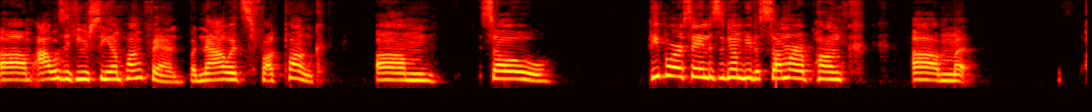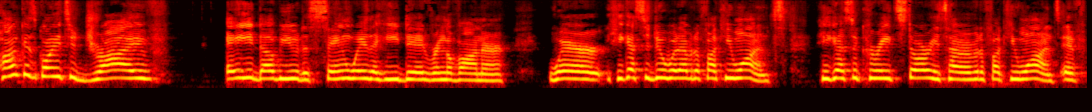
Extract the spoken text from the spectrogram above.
Um, I was a huge CM Punk fan, but now it's fuck Punk. Um, so people are saying this is going to be the summer of Punk. Um, Punk is going to drive AEW the same way that he did Ring of Honor, where he gets to do whatever the fuck he wants. He gets to create stories however the fuck he wants. If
